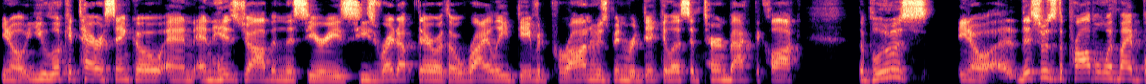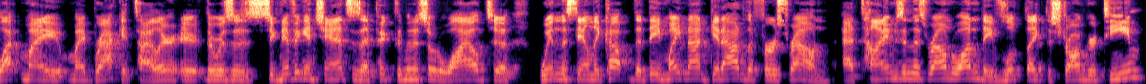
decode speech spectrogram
you know, you look at Tarasenko and and his job in this series, he's right up there with O'Reilly, David Perron, who's been ridiculous and turned back the clock. The Blues, you know, uh, this was the problem with my my my bracket, Tyler. It, there was a significant chance as I picked the Minnesota Wild to win the Stanley Cup that they might not get out of the first round. At times in this round one, they've looked like the stronger team,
